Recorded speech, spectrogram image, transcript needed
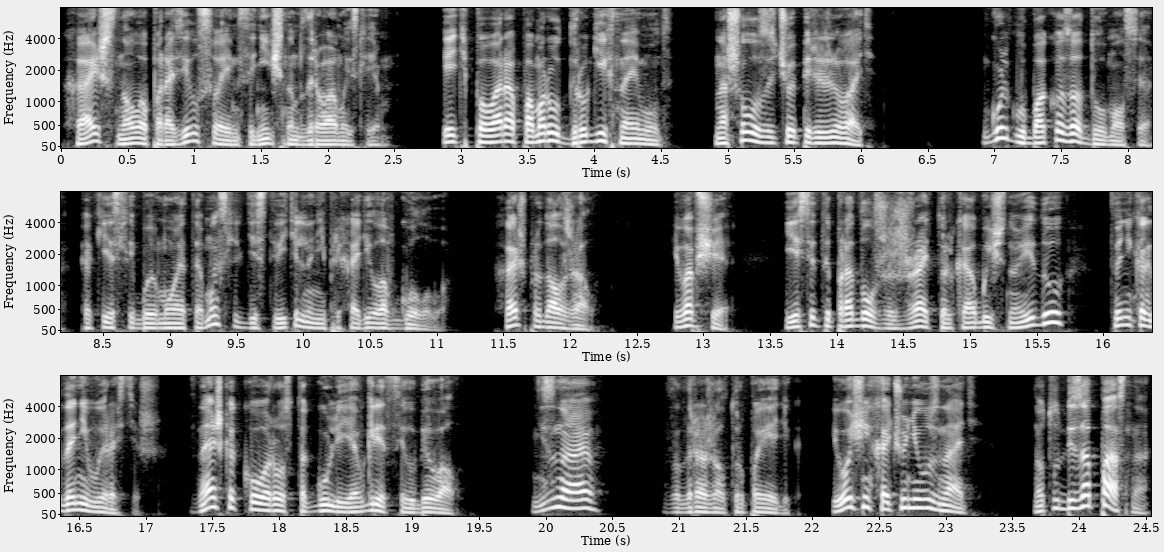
Хайш снова поразил своим циничным здравомыслием. Эти повара помрут, других наймут. Нашел из-за чего переживать. Гуль глубоко задумался, как если бы ему эта мысль действительно не приходила в голову. Хэш продолжал. «И вообще, если ты продолжишь жрать только обычную еду, то никогда не вырастешь. Знаешь, какого роста гули я в Греции убивал?» «Не знаю», — задрожал трупоедик. «И очень хочу не узнать. Но тут безопасно.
